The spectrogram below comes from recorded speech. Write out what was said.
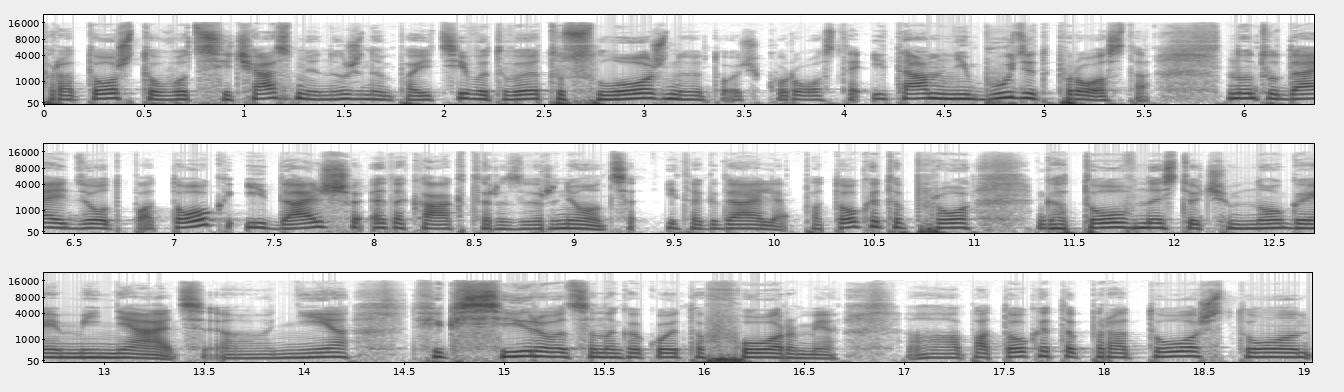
про то, что вот сейчас мне нужно пойти вот в эту сложную точку роста, и там не будет просто. Но туда идет поток, и дальше это как-то развернется и так далее. Поток это про готовность очень многое менять, а, не фиксироваться на какой-то форме. А, поток это про то, что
